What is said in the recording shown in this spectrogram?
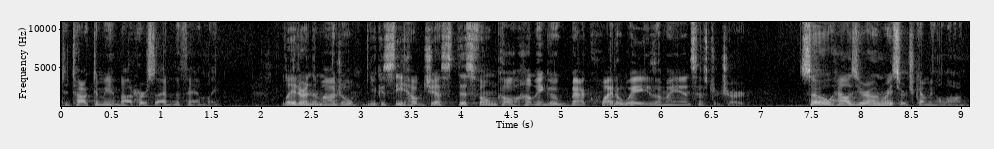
to talk to me about her side of the family. Later in the module, you can see how just this phone call helped me go back quite a ways on my ancestor chart. So how's your own research coming along?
